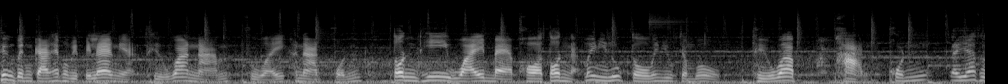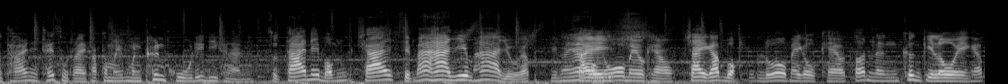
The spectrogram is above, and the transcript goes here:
ซึ่งเป็นการให้ผลผลิตปีแรกเนี่ยถือว่าหนามสวยขนาดผลต้นที่ไว้แบบพอต้นอะไม่มีลูกโตไม่มีลูกจัมโบ้ถือว่าผ่านผลระยะสุดท้ายเนี่ยใช้สูตรอะไรครับทำไมมันขึ้นภูได้ดีขนาดนี้สุดท้ายนี่ผมใช้ 15 5 25 อยู่ครับดีไหมฮะไปของดูโอไมโอแคลใช่ครับบวกดูโอไมโครแคลต้นหนึ่งครึ่งกิโลเองครับ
